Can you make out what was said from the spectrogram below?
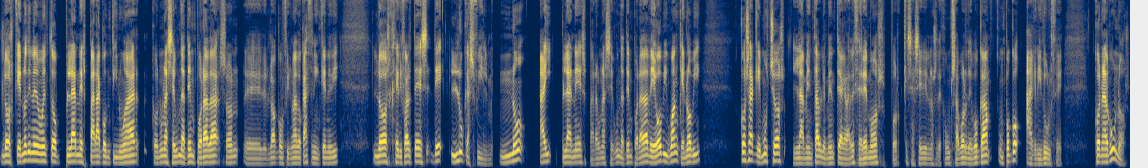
Los que no tienen de momento planes para continuar con una segunda temporada son, eh, lo ha confirmado Kathleen Kennedy, los gerifaltes de Lucasfilm. No hay planes para una segunda temporada de Obi-Wan Kenobi, cosa que muchos lamentablemente agradeceremos porque esa serie nos dejó un sabor de boca un poco agridulce, con algunos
